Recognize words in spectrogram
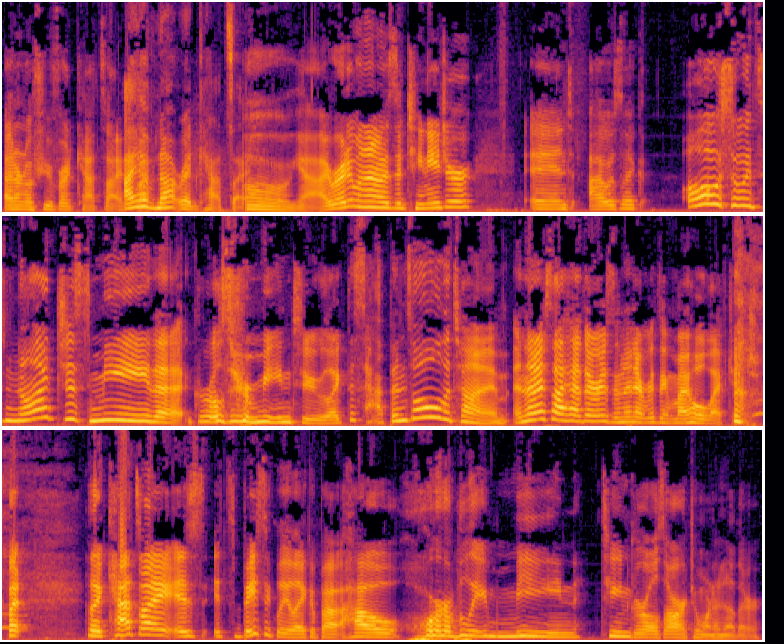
I don't know if you've read Cat's Eye. I have not read Cat's Eye. Oh yeah, I read it when I was a teenager, and I was like, oh, so it's not just me that girls are mean to. Like this happens all the time. And then I saw Heather's, and then everything, my whole life changed. but like Cat's Eye is, it's basically like about how horribly mean teen girls are to one another.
